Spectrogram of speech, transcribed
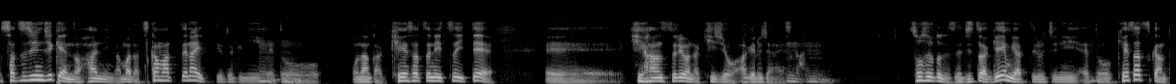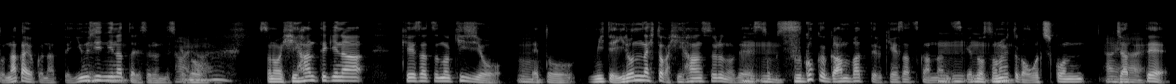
殺人事件の犯人がまだ捕まってないっていう時に、うんうん。えっと、なんか警察について、えー批判するような記事を上げるじゃないですか。うんうん。そうするとですね実はゲームやってるうちに、えっと、警察官と仲良くなって友人になったりするんですけど、その批判的な警察の記事を、うん。えっと、見ていろんな人が批判するので、うんうん。そすごく頑張ってる警察官なんですけど、うんうん。うんうんその人が落ち込んじゃって、はい。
